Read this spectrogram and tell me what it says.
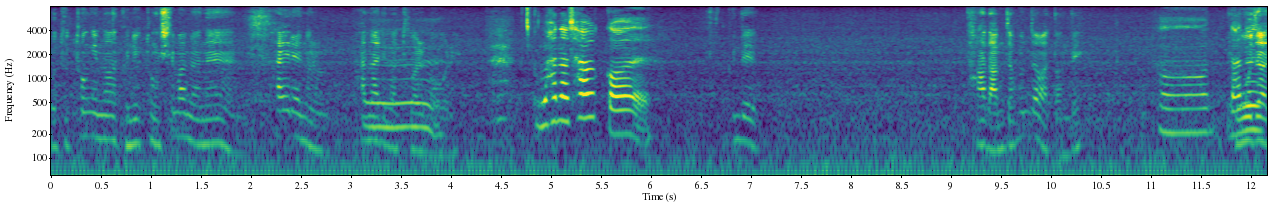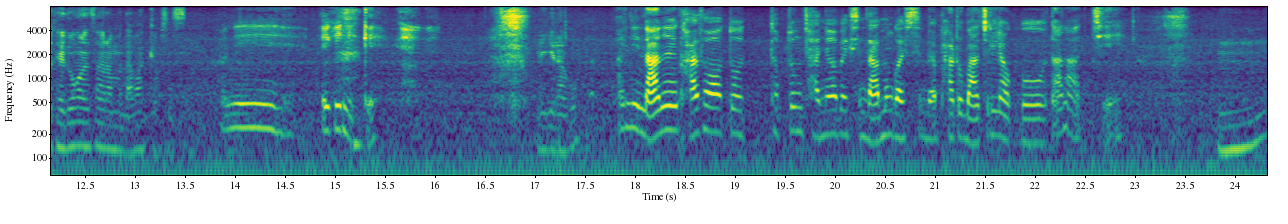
뭐 두통이나 근육통 심하면은 타이레놀 한 알이나 두알 음. 먹으래. 그럼 하나 사올 걸. 근데 다 남자 혼자 왔던데? 어 나는 보호자 대동한 사람은 나밖에 없었어. 아니 애기니까. 얘기라고? 아니 나는 가서 또 접종 잔여 백신 남은 거 있으면 바로 맞으려고 따라왔지. 음.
